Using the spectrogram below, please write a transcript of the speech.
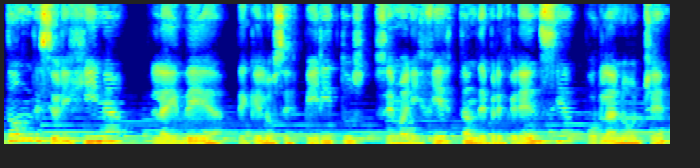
¿Dónde se origina la idea de que los espíritus se manifiestan de preferencia por la noche?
